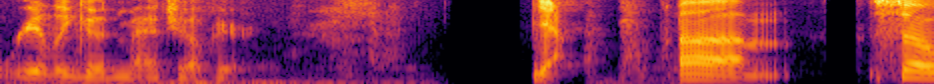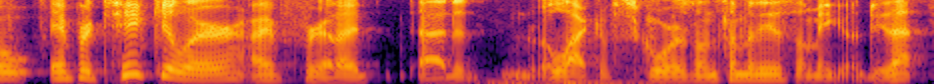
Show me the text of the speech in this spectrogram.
really good matchup here. Yeah. Um, so in particular, I forgot I added a lack of scores on some of these. Let me go do that.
